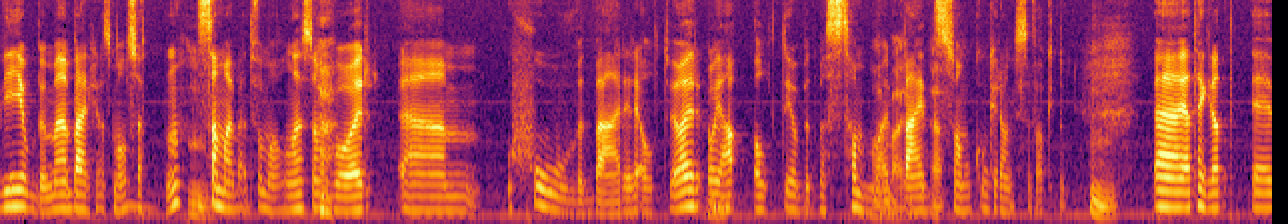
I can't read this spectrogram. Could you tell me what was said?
Vi jobber med bærekraftsmål 17, Mm. samarbeid for målene, som vår ehm, hovedbærer i alt vi gjør. Og jeg har alltid jobbet med samarbeid Arbeid, ja. som konkurransefaktor. Mm. Uh, jeg tenker at uh,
